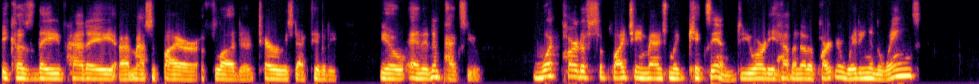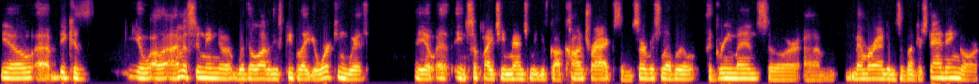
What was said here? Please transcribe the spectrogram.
because they've had a, a massive fire, a flood, a terrorist activity, you know, and it impacts you? What part of supply chain management kicks in? Do you already have another partner waiting in the wings? You know, uh, because you know, I'm assuming uh, with a lot of these people that you're working with, you know, uh, in supply chain management, you've got contracts and service level agreements or um, memorandums of understanding or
